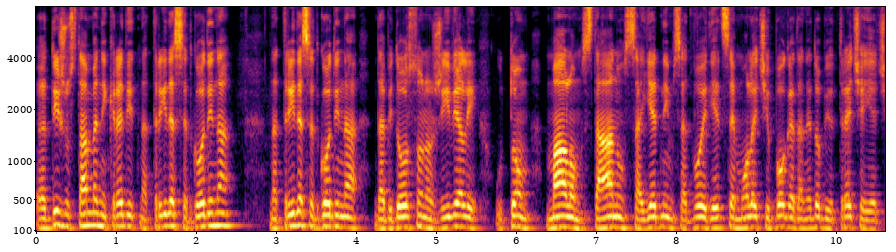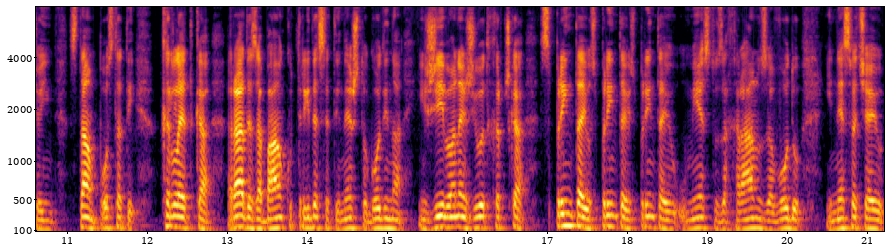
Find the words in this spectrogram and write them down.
e, dižu stambeni kredit na 30 godina, na 30 godina da bi doslovno živjeli u tom malom stanu sa jednim, sa dvoje djece, moleći Boga da ne dobiju treće jer će im stan postati krletka, rade za banku 30 i nešto godina i žive onaj život hrčka, sprintaju, sprintaju, sprintaju u mjestu za hranu, za vodu i ne svaćaju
